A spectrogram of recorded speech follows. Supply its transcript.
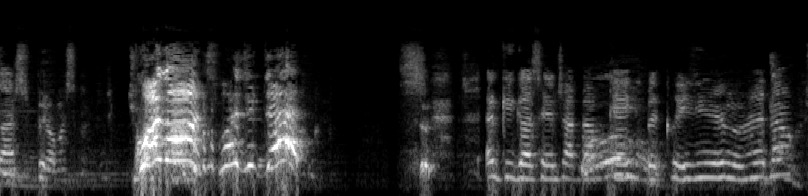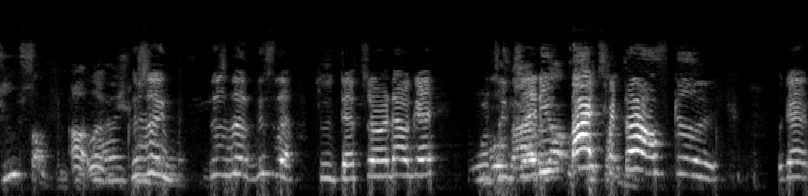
also spit on myself. Got his hand chopped off, okay? He's a bit crazy in the head now. Do something. Oh, look, this is the, this is the, this is the, this is the Death Star right now, okay? Once Well, it's ready, that- bye, that- but that good. Okay?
